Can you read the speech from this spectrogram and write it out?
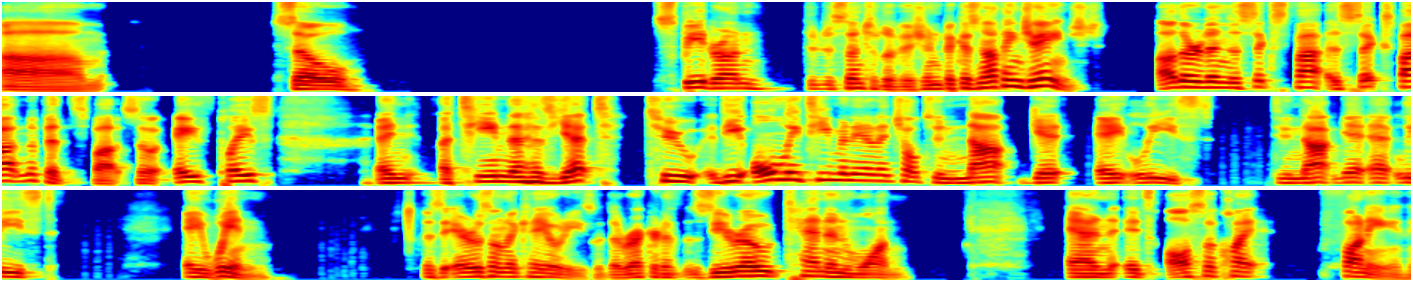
Um, So speed run through the Central Division because nothing changed other than the sixth spot, the sixth spot and the fifth spot. So eighth place, and a team that has yet to the only team in the NHL to not get at least to not get at least a win is the Arizona Coyotes with the record of 0, 10, and 1. And it's also quite funny.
